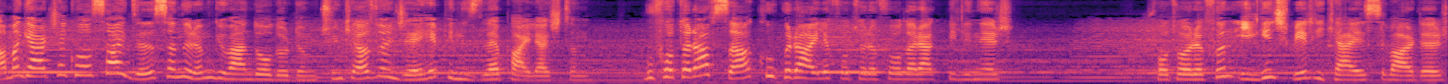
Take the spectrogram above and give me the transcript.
Ama gerçek olsaydı sanırım güvende olurdum. Çünkü az önce hepinizle paylaştım. Bu fotoğrafsa Cooper aile fotoğrafı olarak bilinir. Fotoğrafın ilginç bir hikayesi vardır.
